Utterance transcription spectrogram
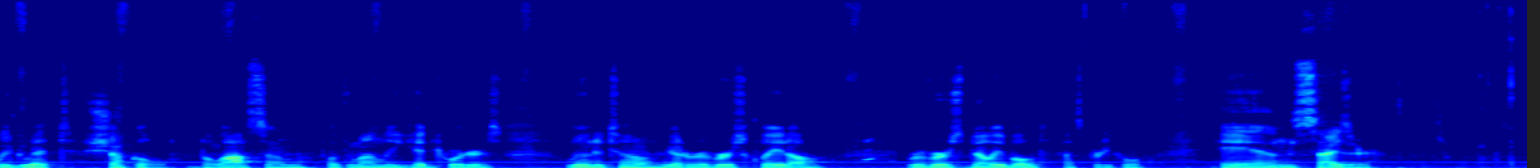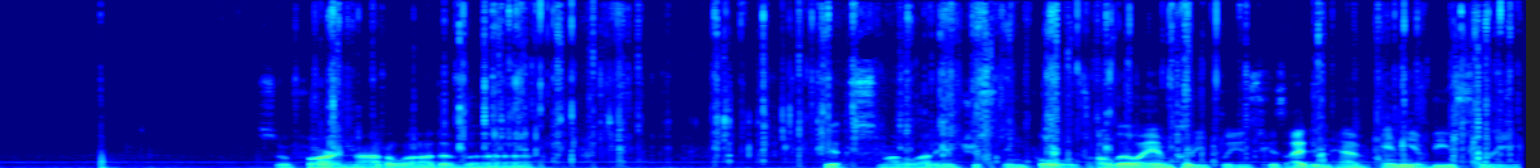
Wiglet, Shuckle, Bellossom, Pokemon League Headquarters, Lunatone, we got a reverse Claydol, reverse Bellibolt, that's pretty cool, and Scizor. So far, not a lot of uh, hits, not a lot of interesting pulls. Although I am pretty pleased because I didn't have any of these three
